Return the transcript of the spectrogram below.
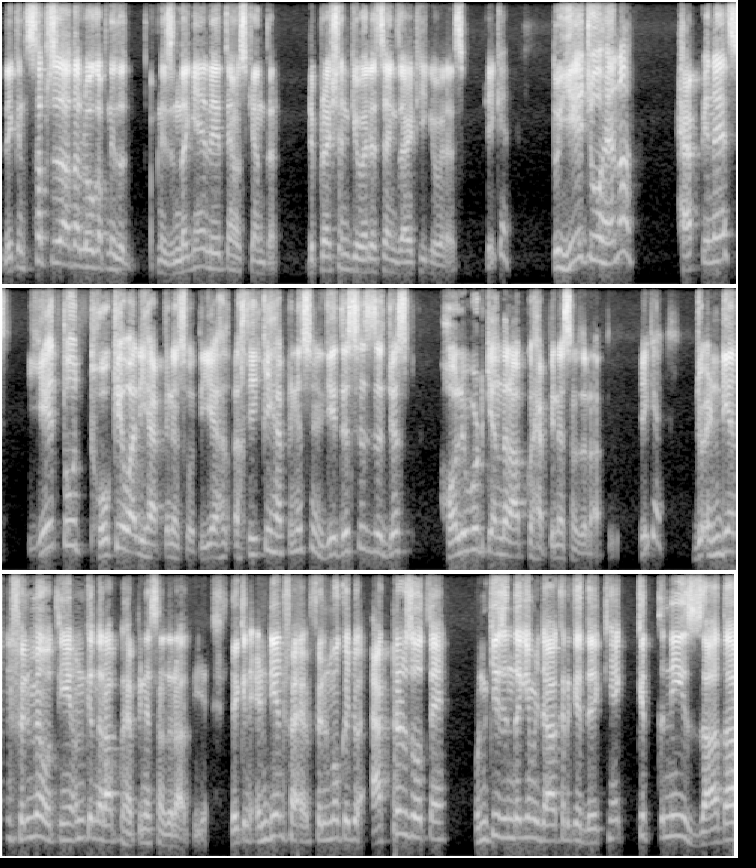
لیکن سب سے زیادہ لوگ اپنی اپنی زندگیاں لیتے ہیں اس کے اندر۔ ڈپریشن کی وجہ سے انگزائٹی کی وجہ سے۔ ٹھیک ہے؟ تو یہ جو ہے نا ہیپینس یہ تو دھوکے والی ہیپینس ہوتی ہے، حقیقی ہیپینس یہ دس از جسٹ ہالی ووڈ کے اندر آپ کو ہیپینس نظر آتی ہے، ٹھیک ہے؟ جو انڈین فلمیں ہوتی ہیں، ان کے اندر آپ کو ہیپینس نظر آتی ہے، لیکن انڈین فلموں کے جو ایکٹرز ہوتے ہیں، ان کی زندگی میں جا کر کے دیکھیں کتنی زیادہ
